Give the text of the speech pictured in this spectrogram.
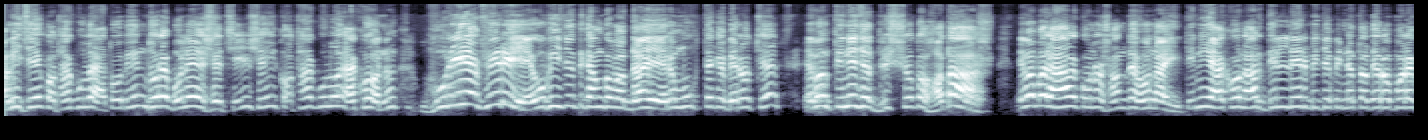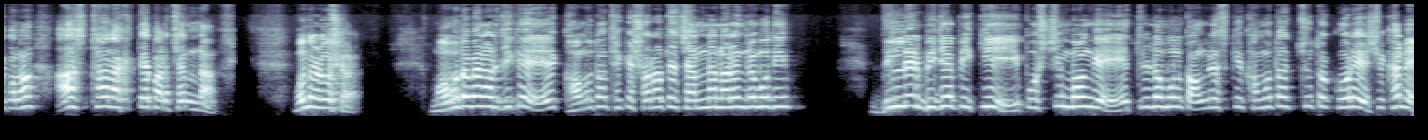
আমি যে কথাগুলো এতদিন ধরে বলে এসেছি, সেই কথাগুলো এখন ঘুরিয়ে ফিরিয়ে অভিজিৎ গঙ্গোপাধ্যায়ের মুখ থেকে বেরোচ্ছে এবং তিনি যে দৃশ্যত হতাশ, এ ব্যাপারে আর কোনো সন্দেহ নাই। তিনি এখন আর দিল্লির বিজেপি নেতাদের ওপরে কোনো আস্থা রাখতে পারছেন না। বন্ধু নমস্কার। মমতা ব্যানার্জিকে ক্ষমতা থেকে সরাতে চান না নরেন্দ্র মোদী। দিল্লির বিজেপি কি পশ্চিমবঙ্গে তৃণমূল কংগ্রেসকে ক্ষমতাচ্যুত করে সেখানে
